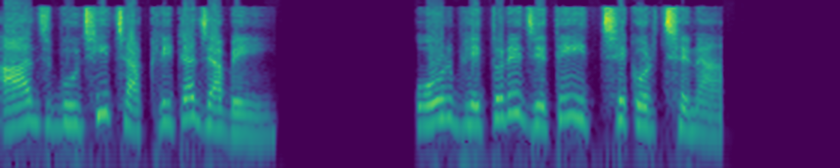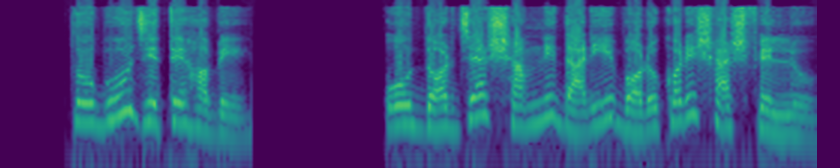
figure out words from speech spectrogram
আজ বুঝি চাকরিটা যাবেই। ওর ভেতরে যেতে ইচ্ছে করছে না। তবুও যেতে হবে। ও দরজার সামনে দাঁড়িয়ে বড় করে শ্বাস ফেলল।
